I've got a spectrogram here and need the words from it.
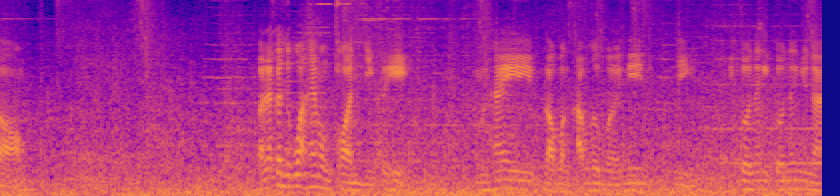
สองตอนแรกก็นึกว่าให้มังกรยิงซะอีก มันให้เราบังคับเฮอร์เมอร์นี่ยิงอีกตัวนึงอีกตัวนึงอยู่ไหน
